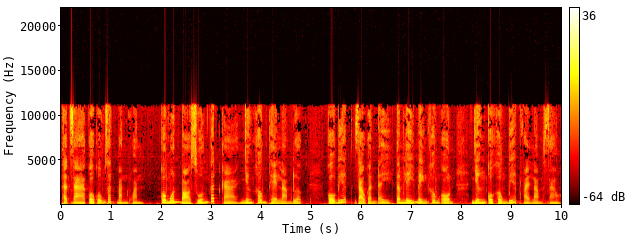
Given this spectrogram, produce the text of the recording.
Thật ra cô cũng rất băn khoăn. Cô muốn bỏ xuống tất cả nhưng không thể làm được. Cô biết dạo gần đây tâm lý mình không ổn, nhưng cô không biết phải làm sao.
